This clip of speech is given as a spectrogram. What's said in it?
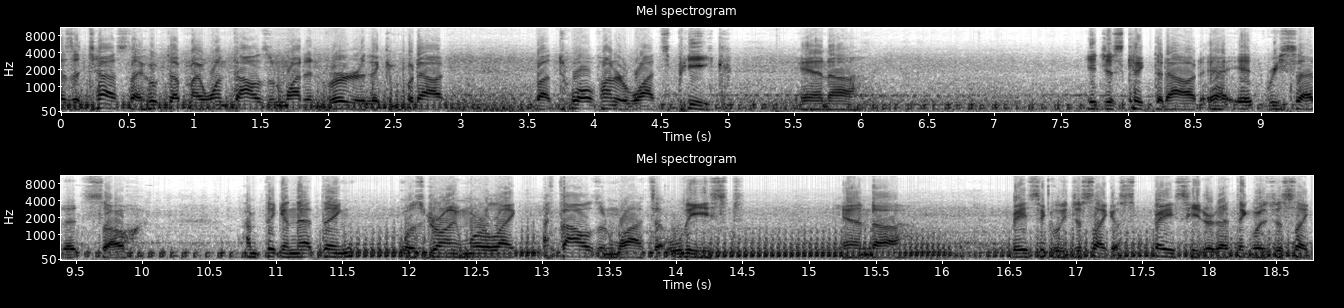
as a test, I hooked up my 1,000 watt inverter that can put out about 1,200 watts peak, and uh, it just kicked it out. It reset it, so I'm thinking that thing was drawing more like a thousand watts at least, and uh, basically just like a space heater. That thing was just like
